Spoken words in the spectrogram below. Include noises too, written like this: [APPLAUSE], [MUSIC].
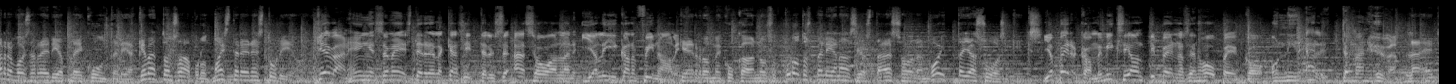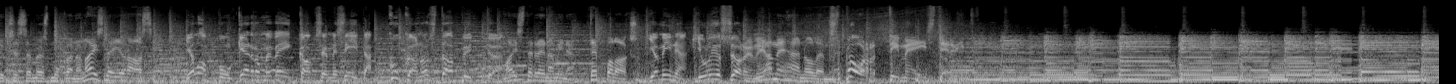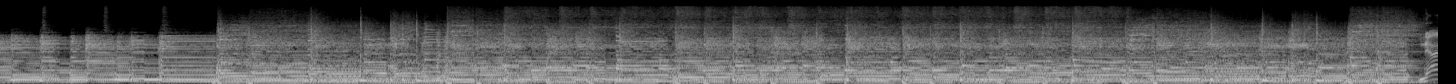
Arvoisa Radio Play-kuuntelija, kevät on saapunut maistereiden studioon. Kevään hengessä meistereillä käsittelyssä SHLn ja Liikan finaali. Kerromme, kuka on noussut pudotuspelien ansiosta SHLn voittaja suosikiksi. Ja perkaamme, miksi Antti Pennasen HPK on niin älyttömän hyvä. Lähetyksessä myös mukana naisleijona asia. Ja loppuun kerromme veikkauksemme siitä, kuka nostaa pyttyä. Maistereina minä, Teppo Laakso. Ja minä, Julius Sorinen. Ja mehän olemme Sporttimeisterit.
